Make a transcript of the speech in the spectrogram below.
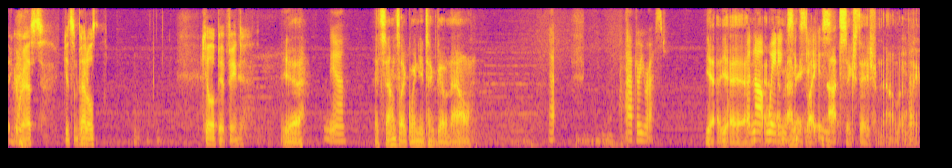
Take a rest, get some petals, kill a pit fiend. Yeah. Yeah. It sounds like we need to go now. After you rest. Yeah, yeah, yeah. But not yeah. waiting I six mean, like, days. not six days from now, but Yeah. like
